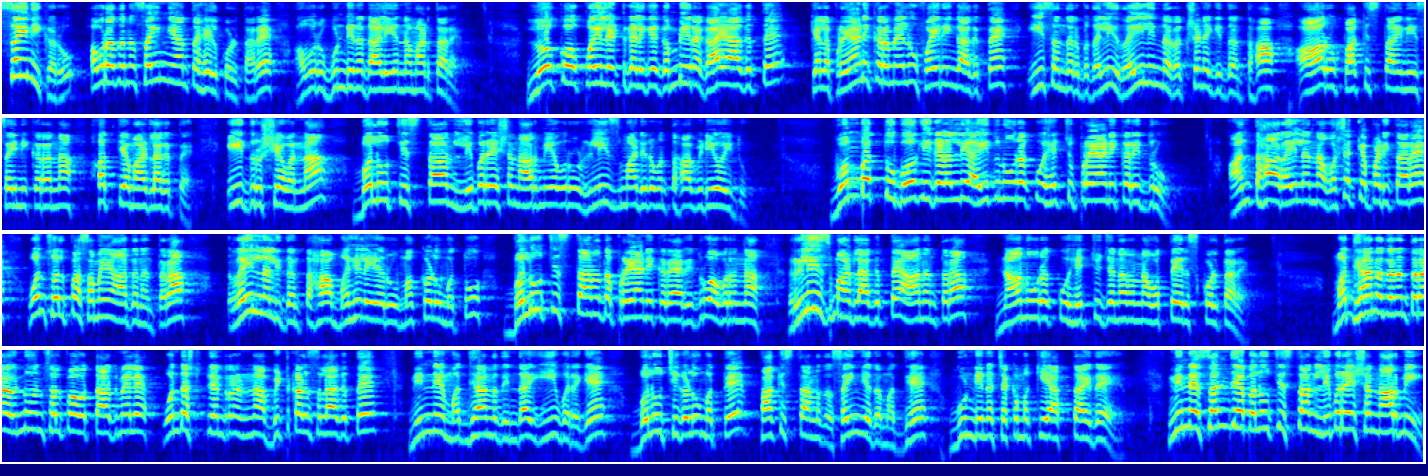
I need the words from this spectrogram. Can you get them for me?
ಸೈನಿಕರು ಅವರು ಅದನ್ನು ಸೈನ್ಯ ಅಂತ ಹೇಳ್ಕೊಳ್ತಾರೆ. ಅವರು ಗುಂಡಿನ ದಾಳಿಯನ್ನು ಮಾಡ್ತಾರೆ. ಲೋಕೋ ಪೈಲಟ್ಗಳಿಗೆ ಗಂಭೀರ ಗಾಯ ಆಗುತ್ತೆ. ಕೆಲ ಪ್ರಯಾಣಿಕರ ಮೇಲೂ ಫೈರಿಂಗ್ ಆಗುತ್ತೆ. ಈ ಸಂದರ್ಭದಲ್ಲಿ ರೈಲಿನ ರಕ್ಷಣೆಗಿದ್ದಂತಹ ಆರು ಪಾಕಿಸ್ತಾನಿ ಸೈನಿಕರನ್ನ ಹತ್ಯೆ ಮಾಡಲಾಗುತ್ತೆ. ಈ ದೃಶ್ಯವನ್ನ ಬಲೂಚಿಸ್ತಾನ್ ಲಿಬರೇಷನ್ ಆರ್ಮಿಯವರು ರಿಲೀಸ್ ಮಾಡಿರುವಂತಹ ವಿಡಿಯೋ ಇದು. ಒಂಬತ್ತು ಬೋಗಿಗಳಲ್ಲಿ ಐದು ನೂರಕ್ಕೂ ಹೆಚ್ಚು ಪ್ರಯಾಣಿಕರಿದ್ದರು ಅಂತಹ ರೈಲನ್ನು ವಶಕ್ಕೆ ಪಡಿತಾರೆ. ಒಂದು ಸ್ವಲ್ಪ ಸಮಯ ಆದ ನಂತರ ರೈಲ್ನಲ್ಲಿದ್ದಂತಹ ಮಹಿಳೆಯರು, ಮಕ್ಕಳು ಮತ್ತು ಬಲೂಚಿಸ್ತಾನದ ಪ್ರಯಾಣಿಕರು ಯಾರಿದ್ರು ಅವರನ್ನು ರಿಲೀಸ್ ಮಾಡಲಾಗುತ್ತೆ. ಆನಂತರ ನಾನ್ನೂರಕ್ಕೂ ಹೆಚ್ಚು ಜನರನ್ನು ಒತ್ತೇರಿಸ್ಕೊಳ್ತಾರೆ. ಮಧ್ಯಾಹ್ನದ ನಂತರ ಇನ್ನೂ ಒಂದು ಸ್ವಲ್ಪ ಹೊತ್ತಾದ ಮೇಲೆ ಒಂದಷ್ಟು ಜನರನ್ನು ಬಿಟ್ಟು ಕಳಿಸಲಾಗುತ್ತೆ. ನಿನ್ನೆ ಮಧ್ಯಾಹ್ನದಿಂದ ಈವರೆಗೆ ಬಲೂಚಿಗಳು ಮತ್ತು ಪಾಕಿಸ್ತಾನದ ಸೈನ್ಯದ ಮಧ್ಯೆ ಗುಂಡಿನ ಚಕಮಕಿ ಆಗ್ತಾ ಇದೆ. ನಿನ್ನೆ ಸಂಜೆ ಬಲೂಚಿಸ್ತಾನ್ ಲಿಬರೇಷನ್ ಆರ್ಮಿ,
